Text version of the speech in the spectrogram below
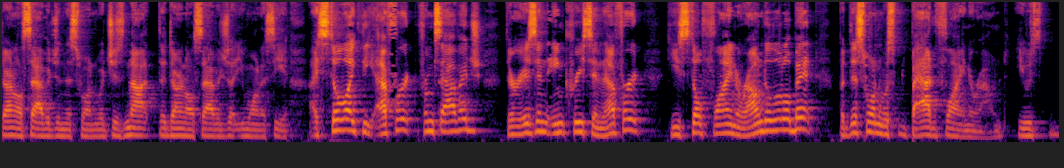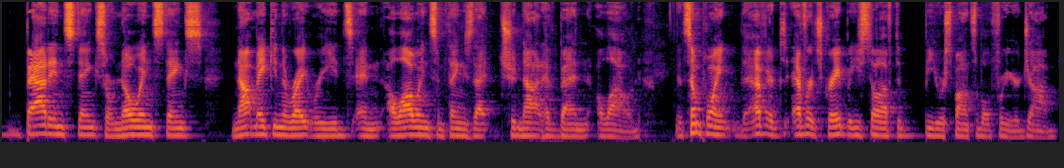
Darnell Savage in this one, which is not the Darnell Savage that you want to see. I still like the effort from Savage. There is an increase in effort. He's still flying around a little bit, but this one was bad flying around. He was bad instincts or no instincts, not making the right reads, and allowing some things that should not have been allowed. At some point, the effort, effort's great, but you still have to be responsible for your job.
